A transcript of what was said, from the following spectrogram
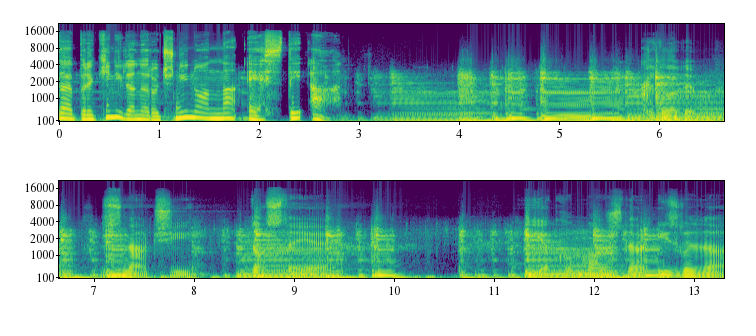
Vlada prekinila naročnino na STA. Kdodem znači dosta je. Iako možda izgleda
